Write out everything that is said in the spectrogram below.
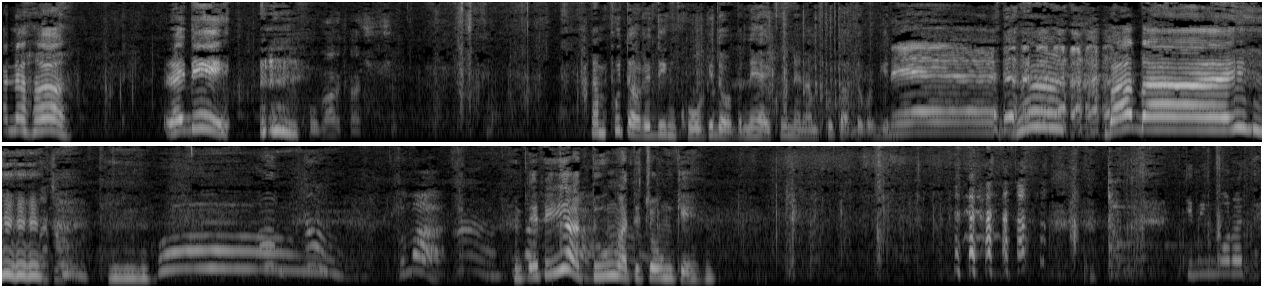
하나 하. 레디. 고마가 다 주시. 난 푸다 오래된 고기도 없네. 이거는 난 푸다도 고기. 네. 바이바이. 그만. 내리야 둥한테 좋은 게. Kining morate.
